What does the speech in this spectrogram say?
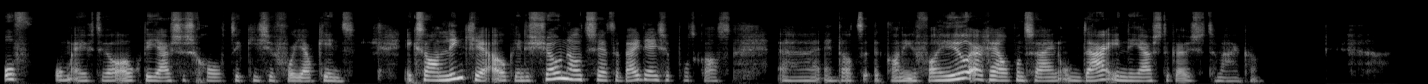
Of om eventueel ook de juiste school te kiezen voor jouw kind. Ik zal een linkje ook in de show notes zetten bij deze podcast. Uh, en dat kan in ieder geval heel erg helpend zijn om daarin de juiste keuze te maken.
